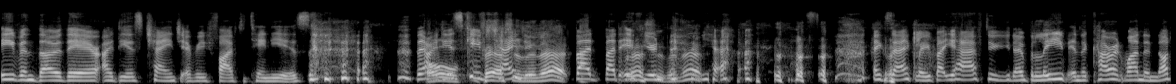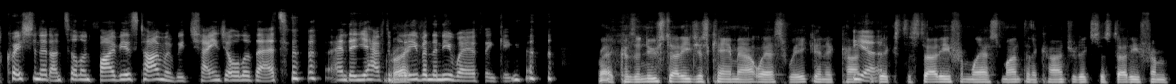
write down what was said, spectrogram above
even though their ideas change every five to 10 years. their oh, ideas keep changing. But but faster if you're yeah, exactly. But you have to, you know, believe in the current one and not question it until in five years' time when we change all of that. and then you have to right. believe in the new way of thinking. Right, because a new study just came out last week, and it contradicts yeah. the study from last month, and it contradicts the study from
